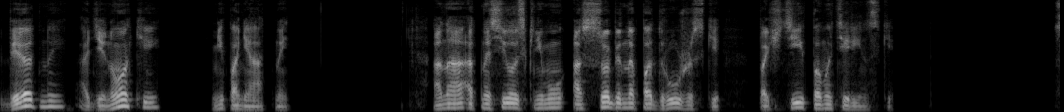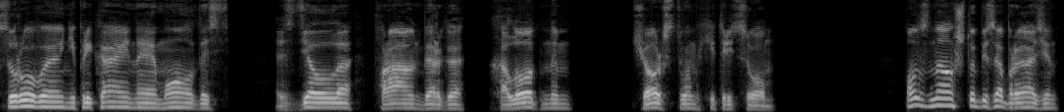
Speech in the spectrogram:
Бедный, одинокий, непонятный. Она относилась к нему особенно по-дружески, почти по-матерински. Суровая, неприкаянная молодость сделала Фраунберга холодным, черствым хитрецом. Он знал, что безобразен,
